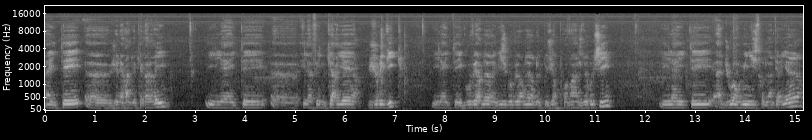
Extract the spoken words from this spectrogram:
a été général de cavalerie. Il a, été, il a fait une carrière juridique il a été gouverneur et vice-gouverneur de plusieurs provinces de Russie. Il a été adjoint au ministre de l'Intérieur.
